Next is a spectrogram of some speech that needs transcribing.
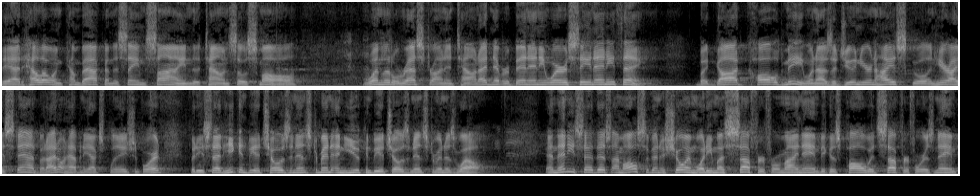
They had hello and come back on the same sign, the town's so small. One little restaurant in town. I'd never been anywhere, seen anything. But God called me when I was a junior in high school, and here I stand. But I don't have any explanation for it. But He said He can be a chosen instrument, and you can be a chosen instrument as well. And then he said this I'm also going to show him what he must suffer for my name, because Paul would suffer for his name,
